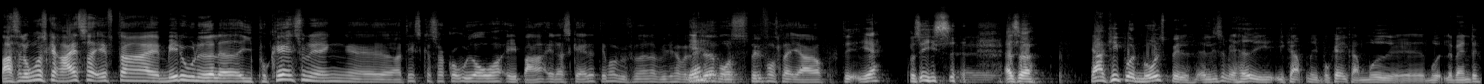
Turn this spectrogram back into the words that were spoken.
Barcelona skal rejse sig efter øh, midtugenederlaget i pokalturneringen, øh, og det skal så gå ud over Eibar, eller skal det? Må vi finde ud af, når vi har Ja. lavet vores spilforslag, Jacob. Det, ja, præcis. altså, jeg har kigget på et målspil, øh, ligesom jeg havde i, i kampen i pokalkampen mod, øh, mod Levante.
